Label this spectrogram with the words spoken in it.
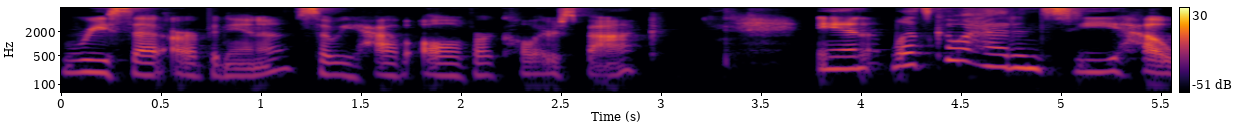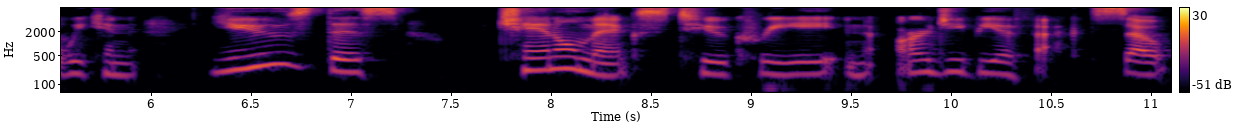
reset our banana so we have all of our colors back. And let's go ahead and see how we can use this channel mix to create an RGB effect. So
